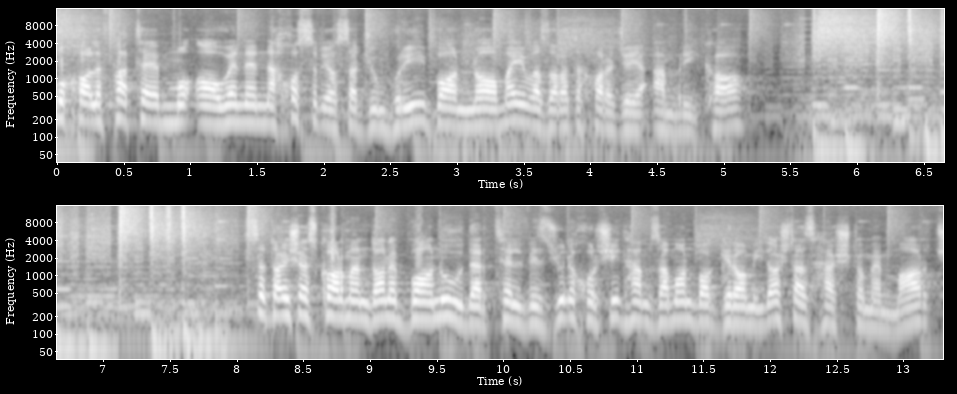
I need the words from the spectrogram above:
مخالفت معاون نخست ریاست جمهوری با نامه وزارت خارجه امریکا. ستایش از کارمندان بانو در تلویزیون خورشید همزمان با گرامی داشت از هشتم مارچ.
